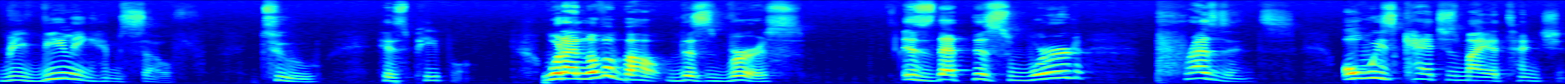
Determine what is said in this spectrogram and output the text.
revealing himself to his people. What I love about this verse is that this word presence always catches my attention.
